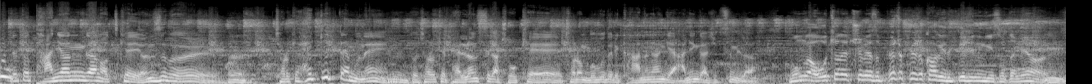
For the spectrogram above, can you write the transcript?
근데 또 단연간 어떻게 연습을 응. 저렇게 했기 때문에 또 저렇게 밸런스가 좋게 저런 무브들이 가능한 게 아닌가 싶습니다. 뭔가 오천의 춤에서 뾰족뾰족하게 느껴지는 게 있었다면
